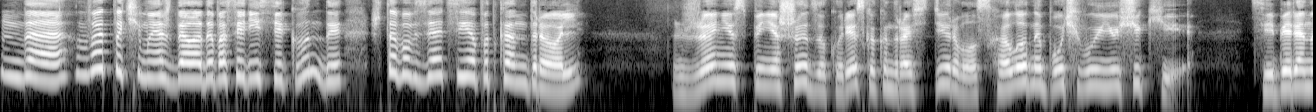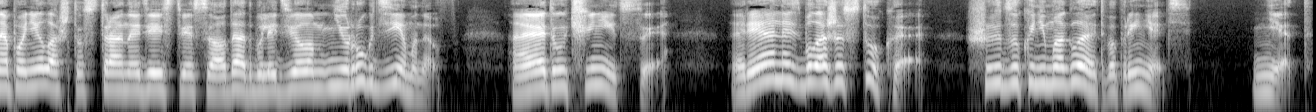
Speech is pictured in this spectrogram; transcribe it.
Да, вот почему я ждала до последней секунды, чтобы взять ее под контроль. Женя в спине Шидзуку резко контрастировал с холодной почвой ее щеки. Теперь она поняла, что странные действия солдат были делом не рук демонов, а это ученицы. Реальность была жестокая. Шидзука не могла этого принять. Нет,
